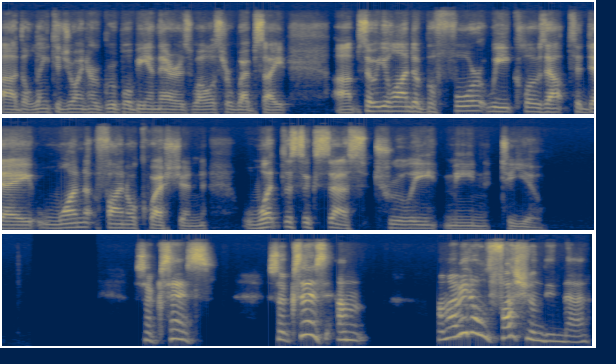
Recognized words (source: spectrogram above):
Uh, the link to join her group will be in there as well as her website. Um, so, Yolanda, before we close out today, one final question What does success truly mean to you? Success. Success. I'm, I'm a bit old fashioned in that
